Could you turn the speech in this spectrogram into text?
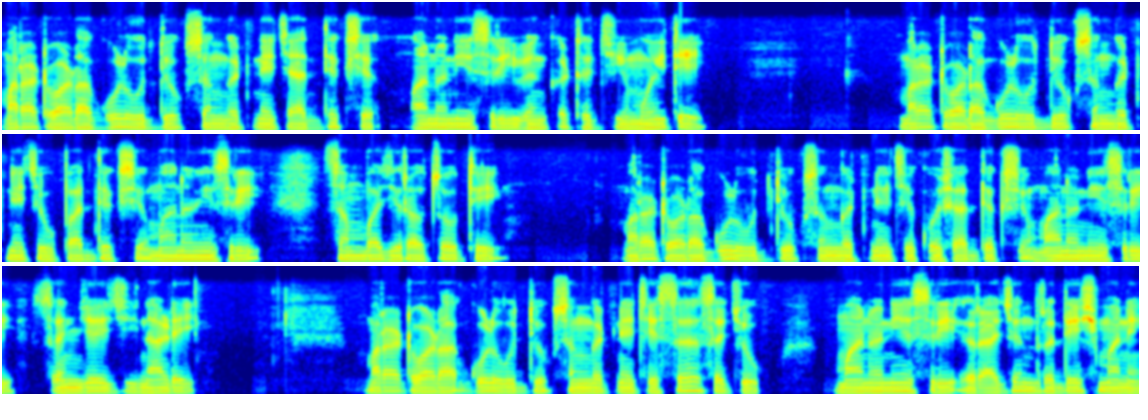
मराठवाडा गूळ उद्योग संघटनेचे अध्यक्ष माननीय श्री. व्यंकटजी मोहिते, मराठवाडा गूळ उद्योग संघटनेचे उपाध्यक्ष माननीय श्री. संभाजीराव चौथे, मराठवाडा गूळ उद्योग संघटनेचे कोषाध्यक्ष माननीय श्री. संजयजी नाडे, मराठवाडा गूळ उद्योग संघटनेचे सहसचिव माननीय श्री. राजेंद्र देशमाने,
